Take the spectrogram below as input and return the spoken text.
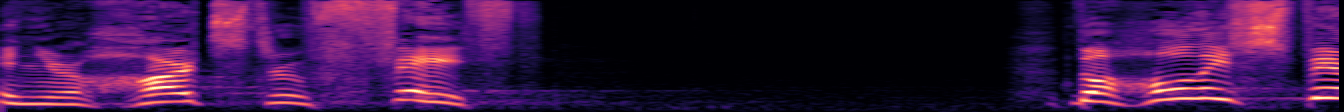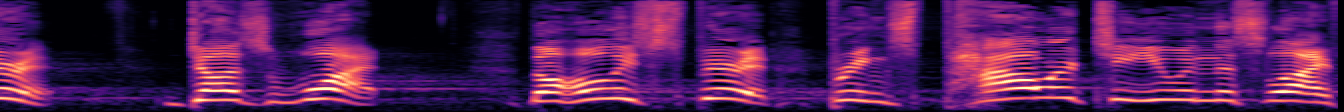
in your hearts through faith. The Holy Spirit does what? The Holy Spirit brings power to you in this life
